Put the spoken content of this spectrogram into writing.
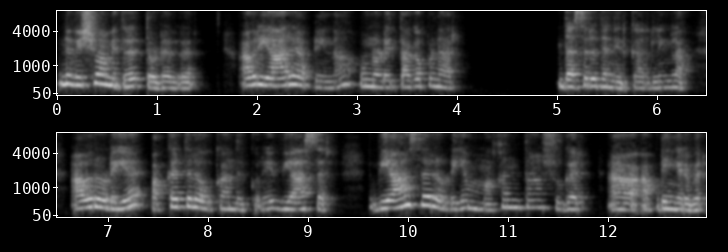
இந்த விஸ்வாமித்திரர் தொடர்றார். அவர் யாரு அப்படின்னா உன்னுடைய தகப்பனார் தசரதன் இருக்கார் இல்லைங்களா? அவருடைய பக்கத்துல உட்கார்ந்துருக்கிற வியாசர். வியாசருடைய மகன் சுகர் அப்படிங்கிறவர்.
